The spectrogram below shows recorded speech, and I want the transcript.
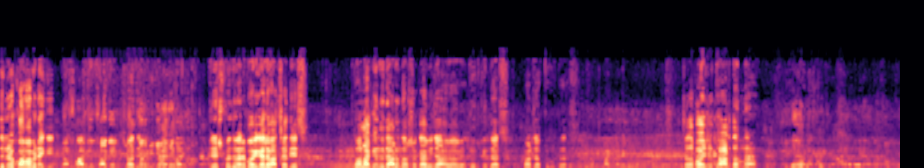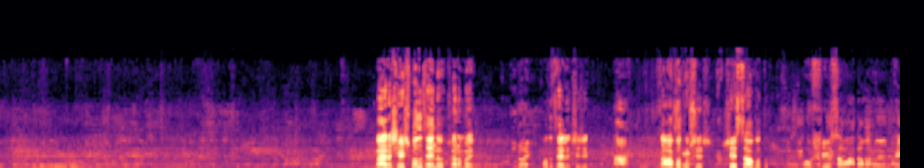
দিনেরও কম হবে নাকি? বৃহস্পতিবারে বই গেলে বাচ্চা দিয়েছে। তলা কিন্তু দারুণ দর্শক, গাভি যা হবে দুধ কিন্তু আছে, পর্যাপ্ত দুধ আছে। বয়সে তো আট দাঁত না? ভাইরা শেষ কত চাইলো? সালাম ভাই? জি ভাই। কত চাইলেন শেষে? হ্যাঁ? চাওয়া কত শেষ? শেষ চাওয়া কত? ও শেষ আমার আমার ওই ভাই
